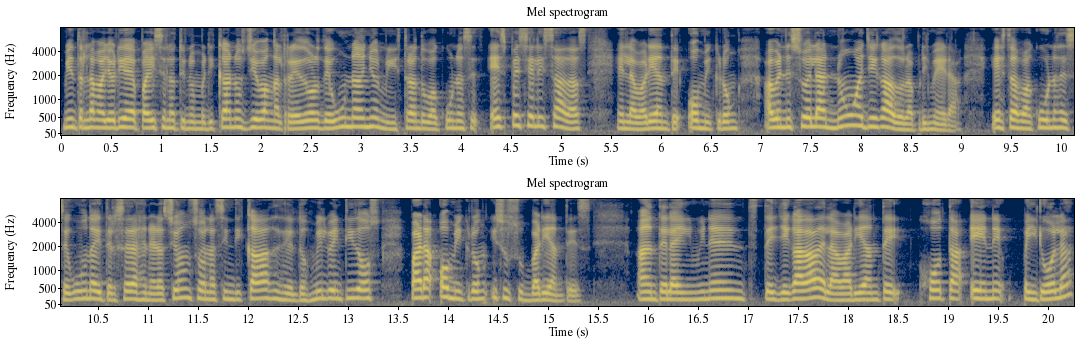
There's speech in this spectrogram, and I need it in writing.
mientras la mayoría de países latinoamericanos llevan alrededor de un año administrando vacunas especializadas en la variante Omicron, a Venezuela no ha llegado la primera. Estas vacunas de segunda y tercera generación son las indicadas desde el 2022 para Omicron y sus subvariantes. Ante la inminente llegada de la variante JN Peirola,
